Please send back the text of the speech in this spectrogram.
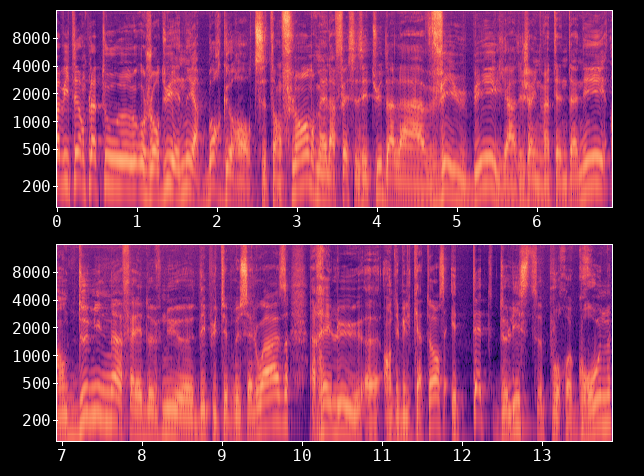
invitée en plateau aujourd'hui est née à Borgerhout, c'est en Flandre, mais elle a fait ses études à la VUB il y a déjà une vingtaine d'années. En 2009, elle est devenue euh, députée bruxelloise, réélue euh, en 2014 et tête de liste pour Groen,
